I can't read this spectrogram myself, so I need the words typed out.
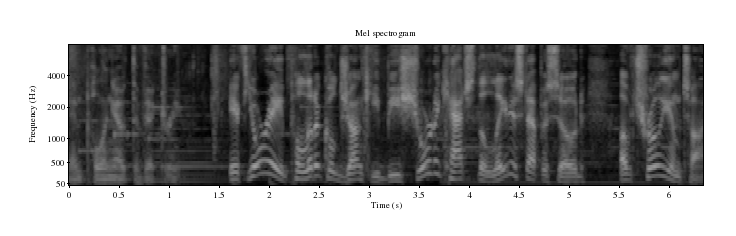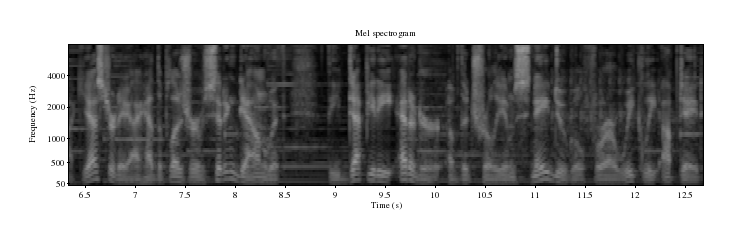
and pulling out the victory. If you're a political junkie, be sure to catch the latest episode of Trillium Talk. Yesterday, I had the pleasure of sitting down with the deputy editor of the Trillium, Sneh Duggal, for our weekly update.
